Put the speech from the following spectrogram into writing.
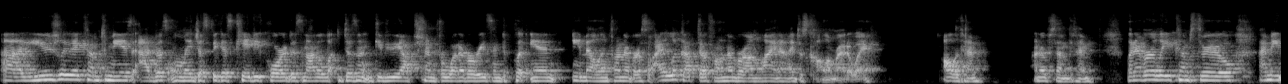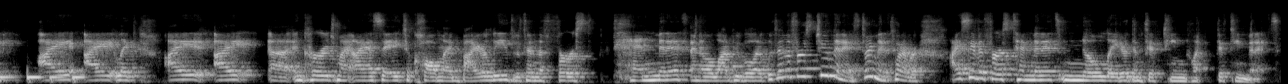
uh, usually they come to me as address only, just because KV Core does not doesn't give you the option for whatever reason to put in email and phone number. So I look up their phone number online and I just call them right away, all the time. 100% of the time. Whenever a lead comes through i mean i i like i i uh, encourage my isa to call my buyer leads within the first 10 minutes. I know a lot of people like within the first two minutes three minutes whatever. I say the first 10 minutes no later than 15 20, 15 minutes.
